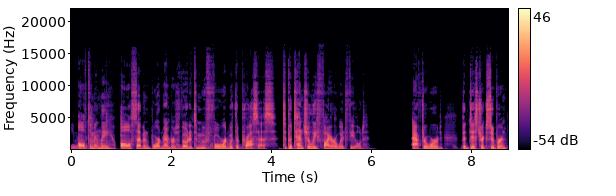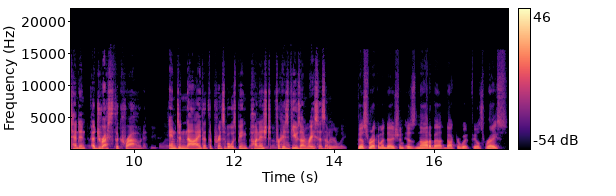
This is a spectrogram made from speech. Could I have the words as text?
you Ultimately, all seven board members voted to move forward with the process to potentially fire Whitfield. Afterward, the district superintendent addressed the crowd and denied that the principal was being punished for his views on racism. This recommendation is not about Dr. Whitfield's race.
